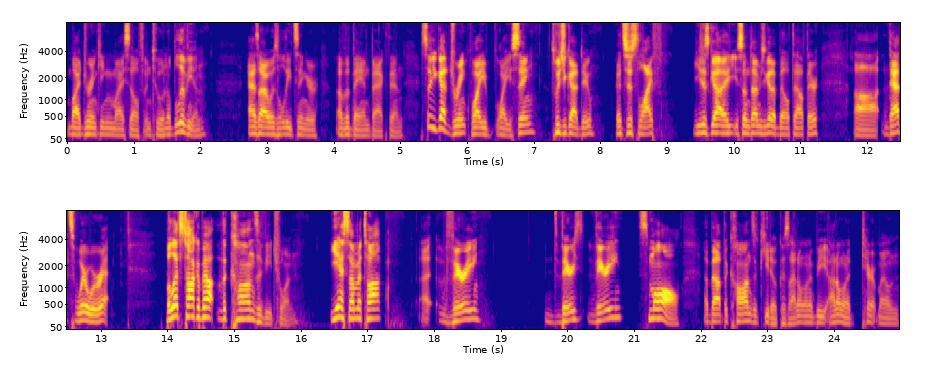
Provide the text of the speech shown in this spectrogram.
by drinking myself into an oblivion as I was a lead singer of a band back then. So you got to drink while you while you sing. That's what you got to do. It's just life. You just got to sometimes you got a belt out there. Uh, that's where we're at. But let's talk about the cons of each one. Yes, I'm gonna talk uh, very, very, very small about the cons of keto because I don't want to be I don't want to tear up my own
